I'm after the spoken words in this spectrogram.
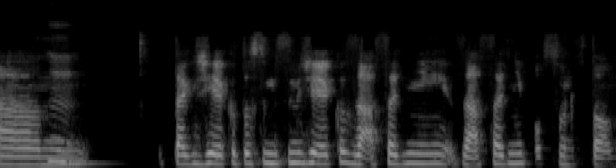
Um, hmm. Takže jako to si myslím, že je jako zásadní, zásadní posun v tom.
